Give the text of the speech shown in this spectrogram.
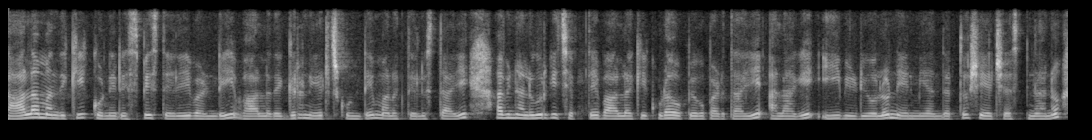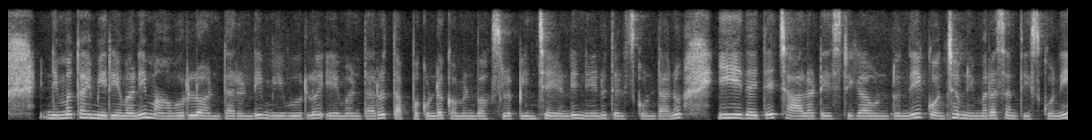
చాలామందికి కొన్ని రెసిపీస్ తెలియవండి. వాళ్ళ దగ్గర నేర్చుకుంటే మనకు తెలుస్తాయి. అవి నలుగురికి చెప్తే వాళ్ళకి కూడా ఉపయోగపడతాయి. అలాగే ఈ వీడియోలో నేను మీ అందరితో షేర్ చేస్తున్నాను. నిమ్మకాయ మిరియం అని మా ఊర్లో అంటారండి. మీ ఊర్లో ఏమంటారో తప్పకుండా కామెంట్ బాక్స్లో పిన్ చేయండి. నేను తెలుసుకుంటాను. ఈ ఇదైతే చాలా టేస్టీగా ఉంటుంది. కొంచెం నిమ్మరసం తీసుకొని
